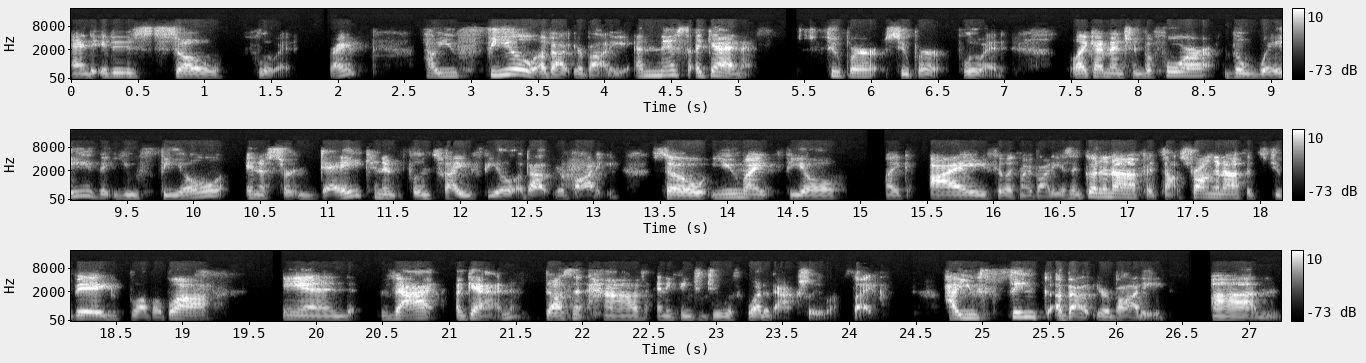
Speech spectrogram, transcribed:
And it is so fluid, right? How you feel about your body. And this, again, super, super fluid. Like I mentioned before, the way that you feel in a certain day can influence how you feel about your body. So you might feel like, I feel like my body isn't good enough, it's not strong enough, it's too big, blah, blah, blah. And that, again, doesn't have anything to do with what it actually looks like. How you think about your body um,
